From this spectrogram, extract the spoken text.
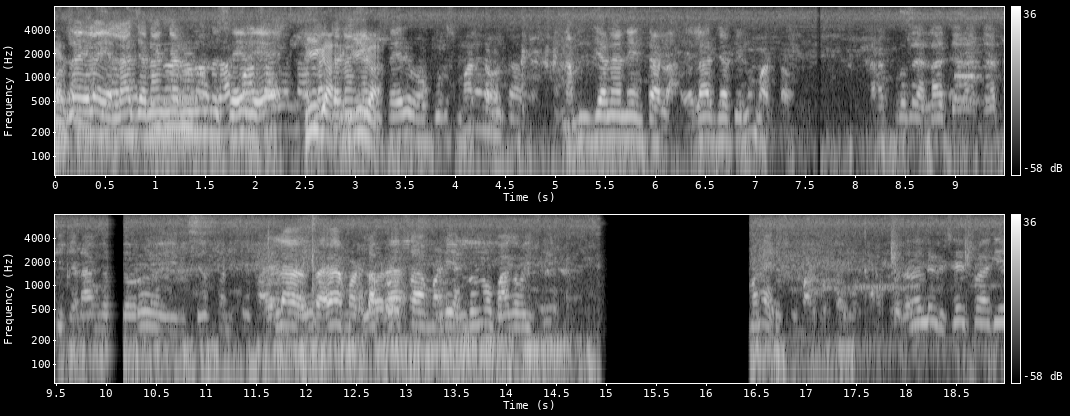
ಮಾಡ್ತಾರೆ ಇಲ್ಲ ಎಲ್ಲಾ ಜನಾಂಗನೂ ಸೇರಿ ಈಗ, ಈಗ. ಸೇರಿ ಒಗ್ಗೂಡಿಸಿ ಮಾಡ್ತಾವ ನಮ್ ಜನನೇ ಅಂತ ಅಲ್ಲ ಎಲ್ಲಾ ಜಾತಿನೂ ಮಾಡ್ತಾವ ಕನಕಪುರದ ಎಲ್ಲಾ ಜನ ಜಾತಿ ಜನಾಂಗದವರು ಈ ದೇವಸ್ಥಾನಕ್ಕೆ ಎಲ್ಲ ಸಹಾಯ ಮಾಡಲ್ಲ ಪ್ರೋತ್ಸಾಹ ಮಾಡಿ ಎಲ್ಲರೂ ಭಾಗವಹಿಸಿ ಮನೆ ಮಾಡ್ಕೊಡ್ತಾ ಇದ್ದಾರೆ. ಅದರಲ್ಲಿ ವಿಶೇಷವಾಗಿ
